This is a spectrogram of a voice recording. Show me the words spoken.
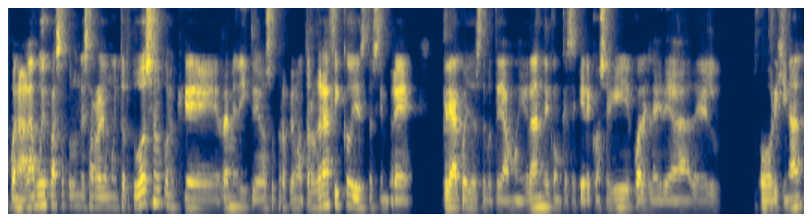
bueno, Alan Wake pasó por un desarrollo muy tortuoso porque Remedy creó su propio motor gráfico y esto siempre crea cuellos de botella muy grande con qué se quiere conseguir, cuál es la idea del juego original.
